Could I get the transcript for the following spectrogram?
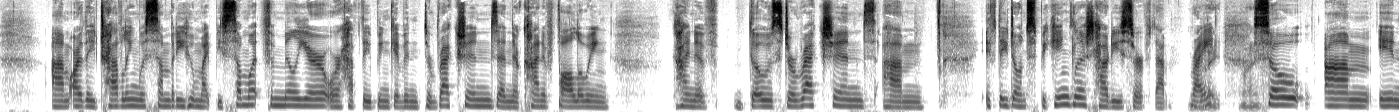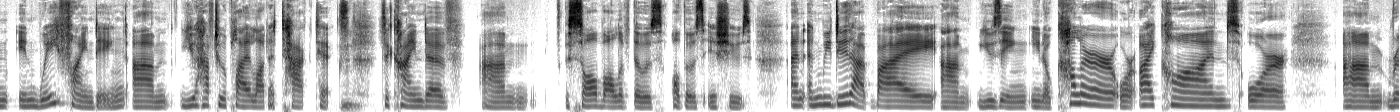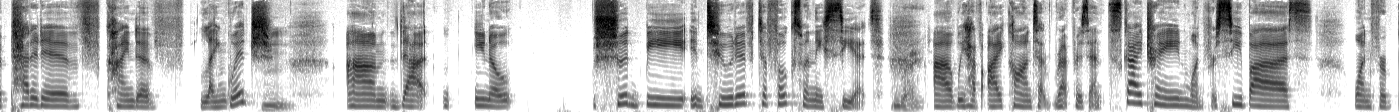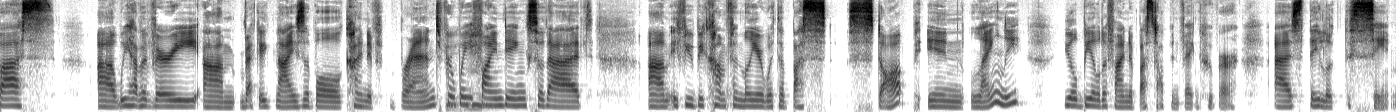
Um, are they traveling with somebody who might be somewhat familiar, or have they been given directions and they're kind of following kind of those directions? Um, if they don't speak English, how do you serve them, right? Right, right. So um, in in wayfinding, um, you have to apply a lot of tactics to kind of um, solve all of those all those issues, and and we do that by um, using you know color or icons or um, repetitive kind of language um, that you know should be intuitive to folks when they see it. Right. Uh, we have icons that represent SkyTrain, one for SeaBus, one for bus. Uh, we have a very um, recognizable kind of brand for wayfinding so that um, if you become familiar with a bus stop in Langley, you'll be able to find a bus stop in Vancouver as they look the same.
